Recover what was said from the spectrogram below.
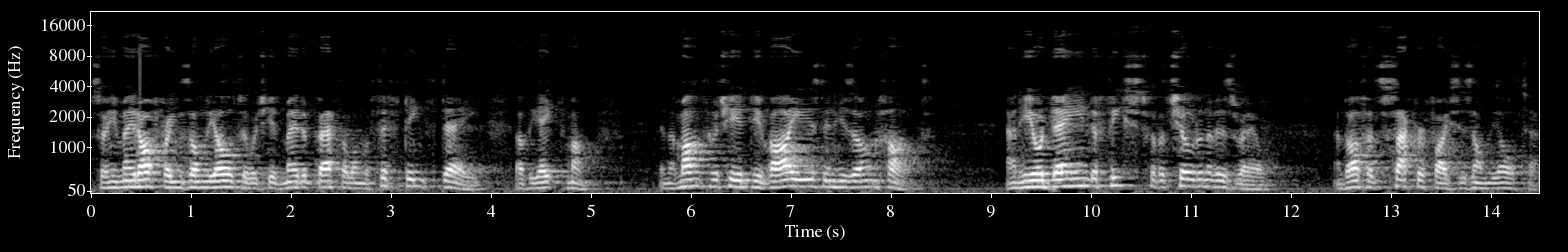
So he made offerings on the altar which he had made at Bethel on the fifteenth day of the eighth month, in the month which he had devised in his own heart. And he ordained a feast for the children of Israel, and offered sacrifices on the altar,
